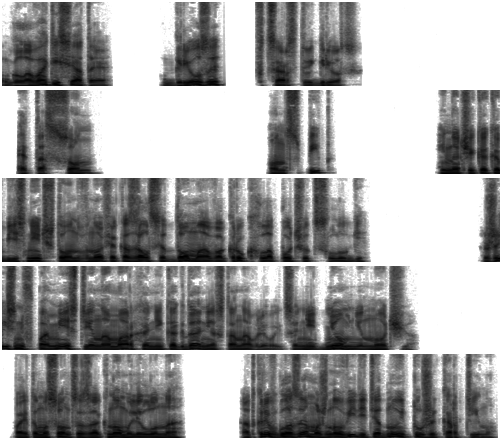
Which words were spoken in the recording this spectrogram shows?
Глава 10. Грезы в царстве грез. Это сон? Он спит? Иначе как объяснить, что он вновь оказался дома, а вокруг хлопочут слуги? Жизнь в поместье Намарха никогда не останавливается, ни днем, ни ночью. Поэтому солнце за окном или луна. Открыв глаза, можно увидеть одну и ту же картину.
